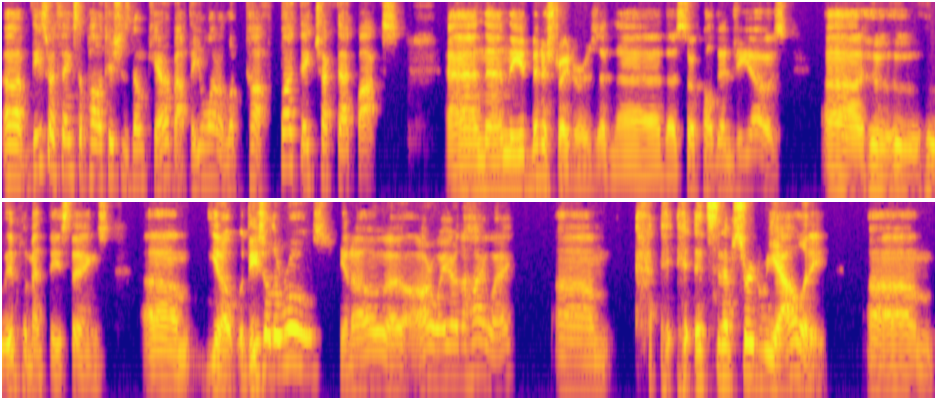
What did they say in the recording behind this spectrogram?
uh, these are things the politicians don't care about. They want to look tough, but they check that box. And then the administrators and the, the so-called NGOs uh, who, who who implement these things um, you know, these are the rules, you know, uh, our way or the highway. Um, it, it's an absurd reality. Um,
